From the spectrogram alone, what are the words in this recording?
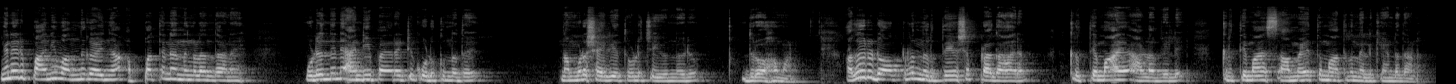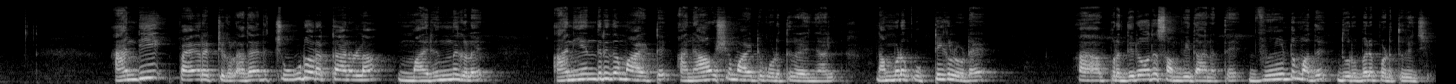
ഇങ്ങനെ ഒരു പനി വന്നു കഴിഞ്ഞാൽ അപ്പം തന്നെ നിങ്ങൾ എന്താണ്? ഉടൻ തന്നെ ആന്റിബയോട്ടിക് കൊടുക്കുന്നത് നമ്മുടെ ശരീരത്തോട് ചെയ്യുന്ന ഒരു ദ്രോഹമാണ്. അതൊരു ഡോക്ടർ നിർദ്ദേശപ്രകാരം കൃത്യമായ അളവിൽ കൃത്യമായ സമയത്ത് മാത്രം നൽകേണ്ടതാണ്. ആന്റി ആന്റിബയോട്ടിക്കുകൾ അതായത് ചൂടുറക്കാനുള്ള മരുന്നുകൾ അനിയന്ത്രിതമായിട്ട് അനാവശ്യമായിട്ട് കൊടുത്തു കഴിഞ്ഞാൽ നമ്മുടെ കുട്ടികളുടെ പ്രതിരോധ സംവിധാനത്തെ വീണ്ടും അത് ദുർബലപ്പെടുത്തുകയും ചെയ്യും.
